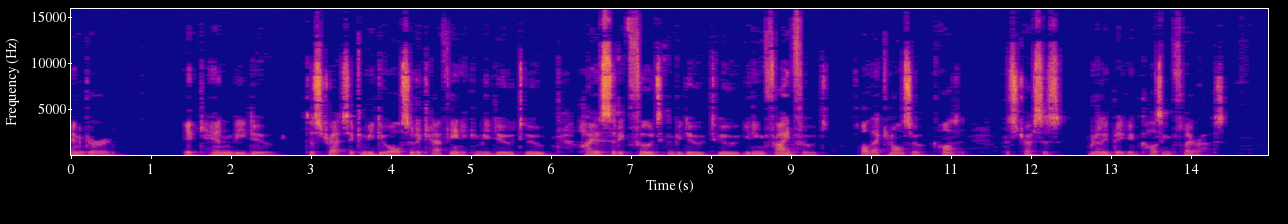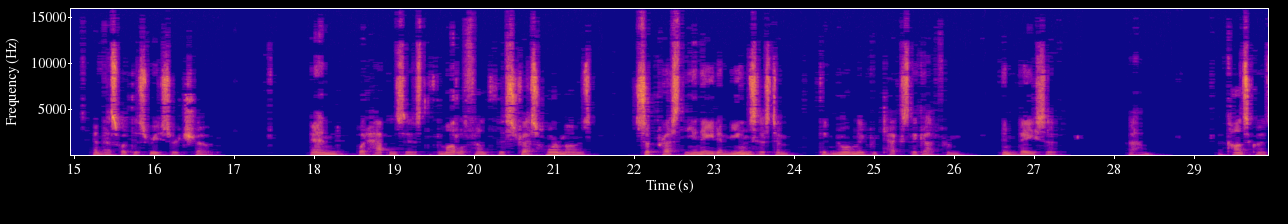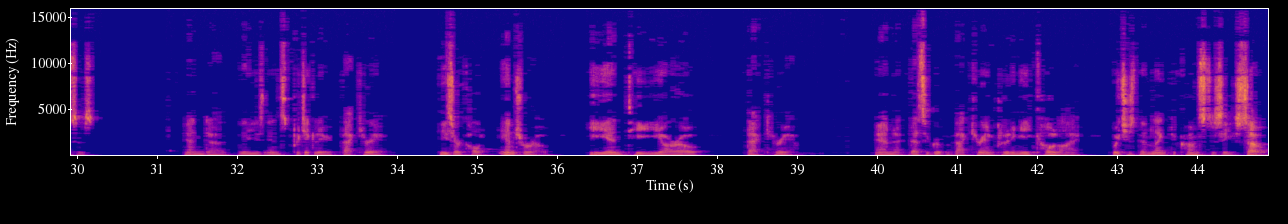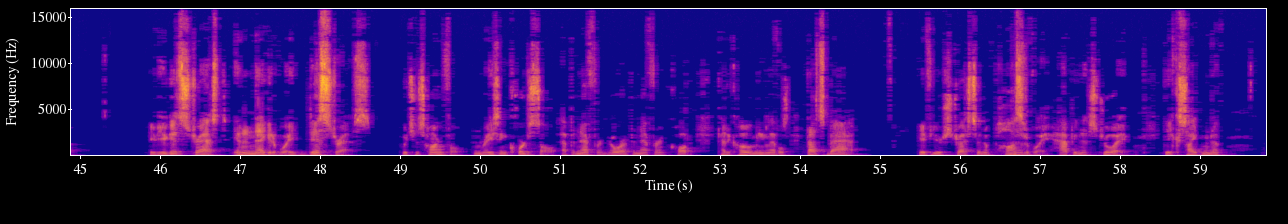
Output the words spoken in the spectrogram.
and GERD, it can be due to stress. It can be due also to caffeine. It can be due to high acidic foods. It can be due to eating fried foods. All that can also cause it. But stress is really big in causing flare ups. And that's what this research showed. And what happens is that the model found that the stress hormones suppress the innate immune system that normally protects the gut from invasive um, consequences. And uh, these, in particular bacteria, these are called entero, E-N-T-E-R-O bacteria. And that's a group of bacteria, including E. coli, which has been linked to Crohn's disease. So if you get stressed in a negative way, distress, which is harmful and raising cortisol, epinephrine, norepinephrine, catecholamine levels, that's bad. If you're stressed in a positive way, happiness, joy, the excitement of,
